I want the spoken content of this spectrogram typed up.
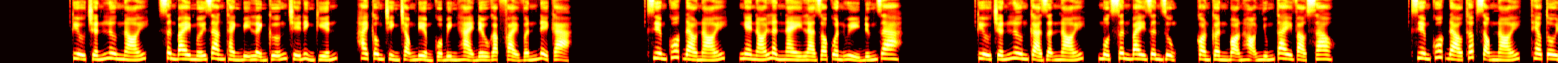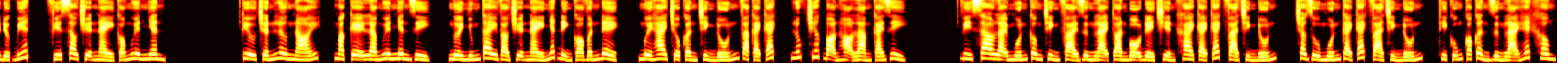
Kiều Trấn Lương nói, sân bay mới Giang Thành bị lệnh cưỡng chế đình kiến, hai công trình trọng điểm của Bình Hải đều gặp phải vấn đề cả. Diêm Quốc Đào nói, nghe nói lần này là do quân ủy đứng ra. Kiều Trấn Lương cả giận nói, một sân bay dân dụng, còn cần bọn họ nhúng tay vào sao? Diêm Quốc Đào thấp giọng nói, theo tôi được biết, phía sau chuyện này có nguyên nhân. Kiều Trấn Lương nói, mặc kệ là nguyên nhân gì, người nhúng tay vào chuyện này nhất định có vấn đề, 12 chỗ cần chỉnh đốn và cải cách, lúc trước bọn họ làm cái gì? Vì sao lại muốn công trình phải dừng lại toàn bộ để triển khai cải cách và chỉnh đốn, cho dù muốn cải cách và chỉnh đốn, thì cũng có cần dừng lại hết không?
